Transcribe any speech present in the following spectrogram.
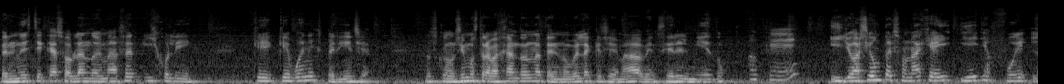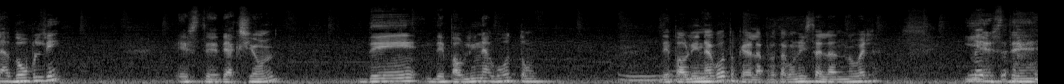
Pero en este caso, hablando de Maffer, híjole, qué, qué buena experiencia. Nos conocimos trabajando en una telenovela que se llamaba Vencer el Miedo. Ok. Y yo hacía un personaje ahí y ella fue la doble este, de acción de, de Paulina Goto. De Paulina Goto, que era la protagonista de la novela. Y Me- este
